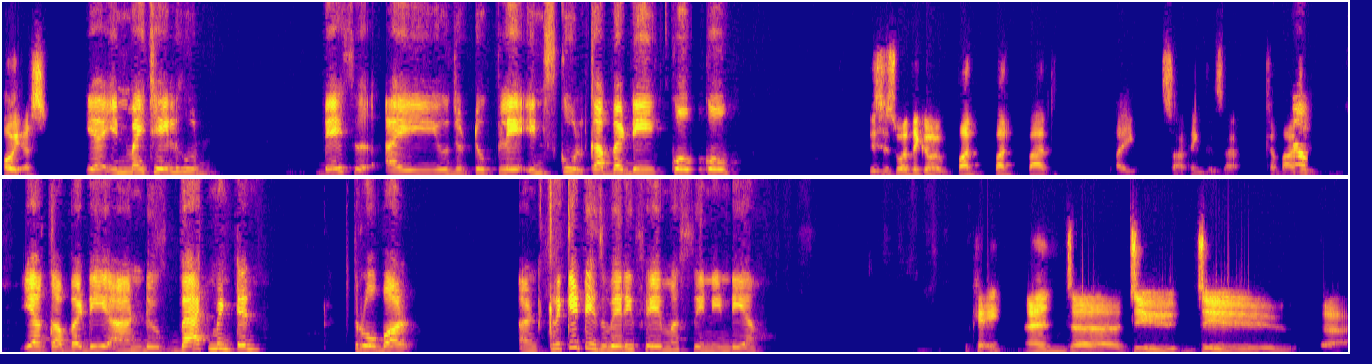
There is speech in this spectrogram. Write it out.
Oh yes. Yeah, in my childhood days I used to play in school kabaddi, kho kho. This is what they go bud, bud, bud. Like so I think is that kabaddi. Oh, yeah, kabaddi and badminton, throw hmm. ball, and cricket is very famous in India. Okay, and uh, do do uh,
